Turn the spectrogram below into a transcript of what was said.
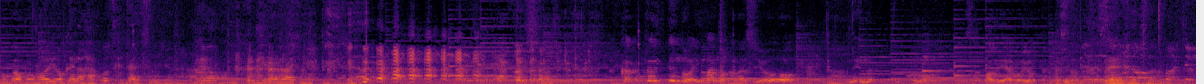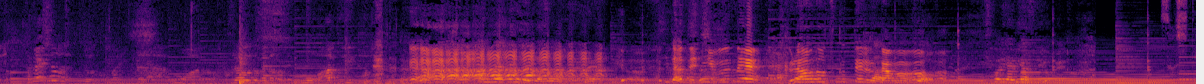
僕はこの余計な箱つけたりするじゃない。あれは本当にいらないと思ってるんだよねやっぱりそう川上さん言ってるのは今の話を、ね、なこのサバでやろうよって話なんだよね。そうそうまあもうあと一歩でだって自分でクラウド作ってるんだもん。そう。一番やりやすいよね。そして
